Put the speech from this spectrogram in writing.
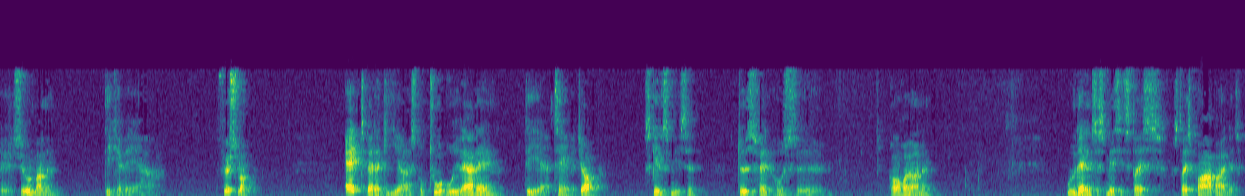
øh, søvnmangel. Det kan være fødsler. Alt, hvad der giver strukturbrud i hverdagen, det er tab af job, skilsmisse, dødsfald hos øh, pårørende, uddannelsesmæssigt stress, stress på arbejdet,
